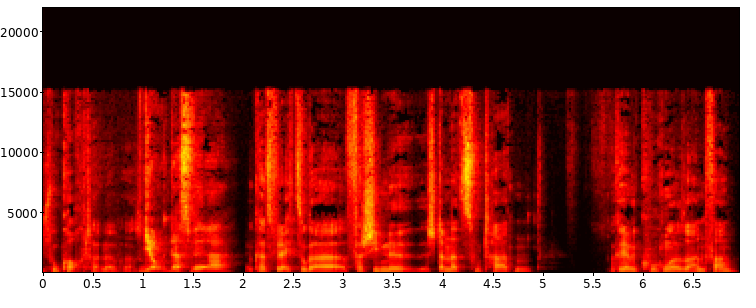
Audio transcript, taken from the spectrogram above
so kocht halt einfach. jo, das wäre, Du kannst vielleicht sogar verschiedene Standardzutaten, man kann ja mit Kuchen oder so anfangen,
